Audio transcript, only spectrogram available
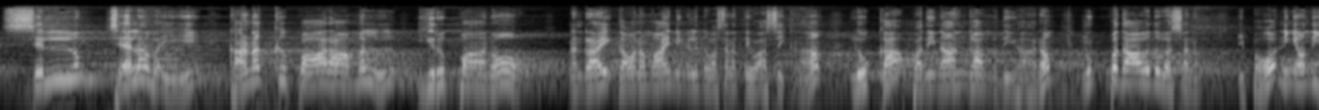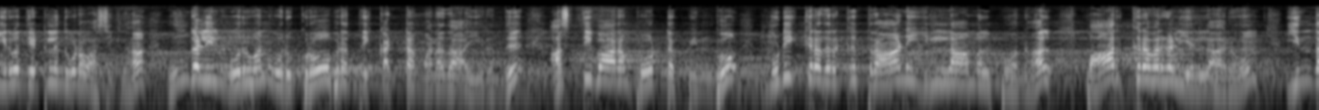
செல்லும் செலவை கணக்கு பாராமல் இருப்பானோ? நன்றாய் கவனமாய் நீங்கள் இந்த வசனத்தை வாசிக்கலாம். லூக்கா பதினான்காம் அதிகாரம் முப்பதாவது வசனம். இப்போ நீங்க வந்து இருபத்தி எட்டுல இருந்து கூட வாசிக்கலாம். உங்களில் ஒருவன் ஒரு குரோபுரத்தை கட்ட மனதாயிருந்து அஸ்திபாரம் போட்ட பின்பு முடிக்கிறதற்கு திராணி இல்லாமல் போனால் பார்க்கிறவர்கள் எல்லாரும் இந்த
